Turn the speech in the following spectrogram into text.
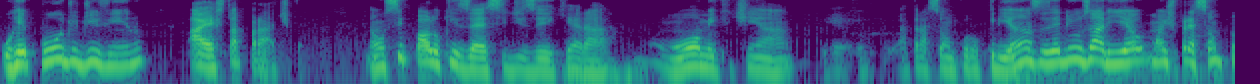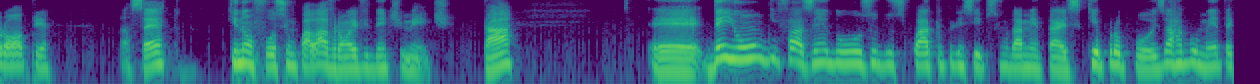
o repúdio divino a esta prática. Então, se Paulo quisesse dizer que era um homem que tinha atração por crianças, ele usaria uma expressão própria, tá certo? Que não fosse um palavrão, evidentemente, tá? É, de Jung, fazendo uso dos quatro princípios fundamentais que propôs, argumenta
